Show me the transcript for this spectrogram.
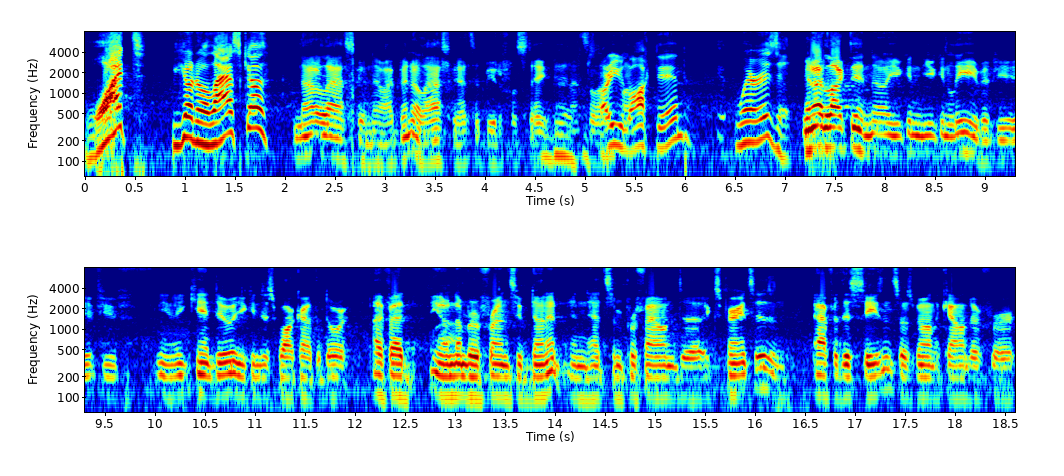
what? You going to Alaska? Not Alaska, no. I've been to Alaska. That's a beautiful state. man. That's a Are you fun. locked in? Where is it? You're not locked in. No, you can you can leave if you if you you know you can't do it. You can just walk out the door. I've had you know a number of friends who've done it and had some profound uh, experiences. And after this season, so it's been on the calendar for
